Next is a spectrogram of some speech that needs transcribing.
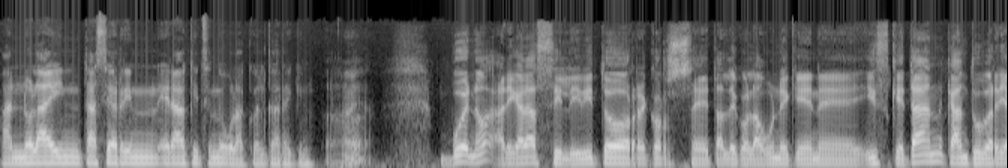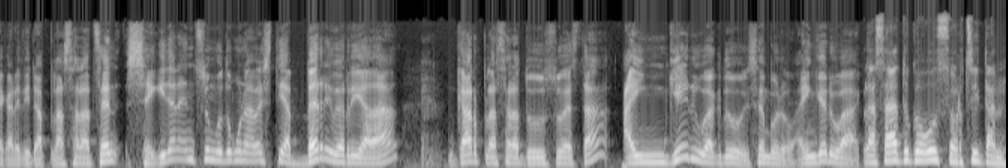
ba, nolain eta zerrin erakitzen dugulako elkarrekin. Bueno, ari gara Zilibito Records eh, taldeko lagunekin eh, hizketan, kantu berriak ari dira plazaratzen. Segidan entzungo duguna bestia berri berria da, gaur plazaratu duzu ez da? Aingeruak du, izenburu, aingeruak. Plazaratuko gu zortzitan.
